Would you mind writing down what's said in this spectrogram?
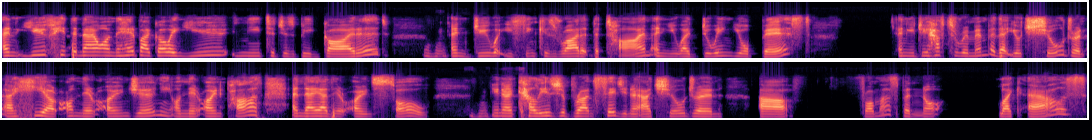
And you've hit the nail on the head by going, you need to just be guided Mhm. and do what you think is right at the time. And you are doing your best. And you do have to remember that your children are here on their own journey, on their own path, and they are their own soul. Mhm. You know, Khalil Gibran said, you know, our children are from us, but not like ours.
